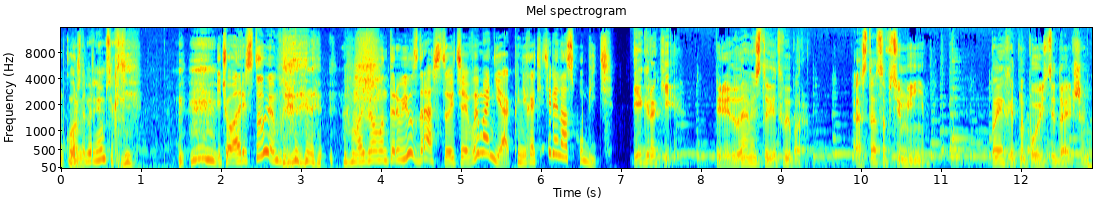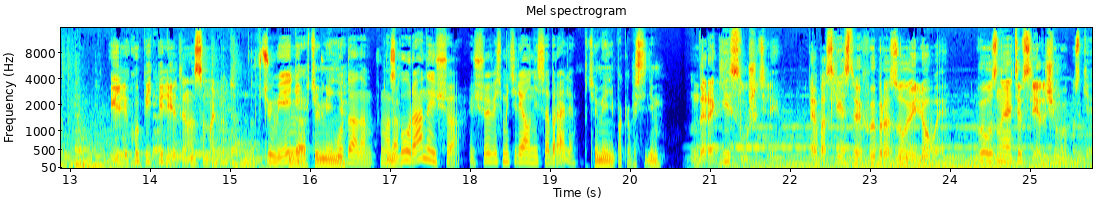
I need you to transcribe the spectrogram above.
Может, может, кормит. вернемся к ней? И что, арестуем? Возьмем интервью. Здравствуйте, вы маньяк. Не хотите ли нас убить? Игроки, перед вами стоит выбор. Остаться в Тюмени, поехать на поезде дальше или купить билеты на самолет. Ну, в Тюмени. Да, в Тюмени. Куда нам? В Москву рано еще. Еще весь материал не собрали. В Тюмени пока посидим. Дорогие слушатели, о последствиях выбора Зои и Левы вы узнаете в следующем выпуске.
